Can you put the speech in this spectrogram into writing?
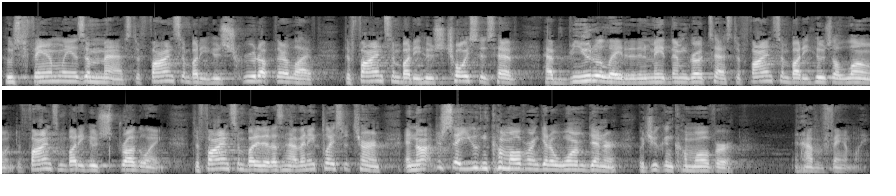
whose family is a mess, to find somebody who's screwed up their life, to find somebody whose choices have, have mutilated and made them grotesque, to find somebody who's alone, to find somebody who's struggling, to find somebody that doesn't have any place to turn, and not just say you can come over and get a warm dinner, but you can come over and have a family.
